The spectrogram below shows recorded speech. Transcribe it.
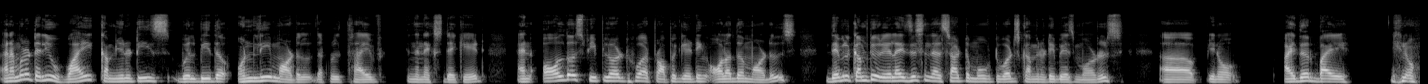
And I'm going to tell you why communities will be the only model that will thrive in the next decade. And all those people who are propagating all other models they will come to realize this and they'll start to move towards community based models uh, you know either by you know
